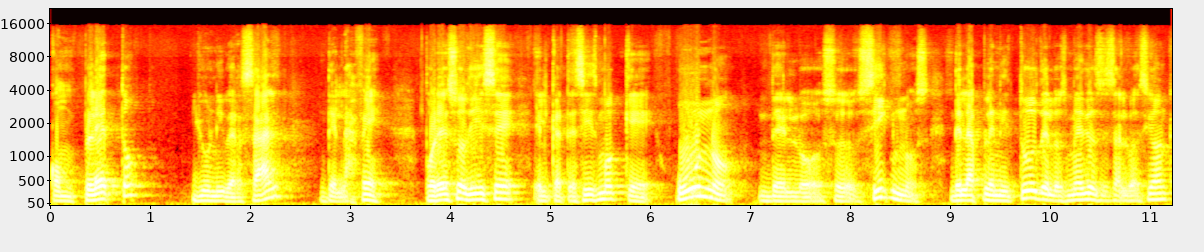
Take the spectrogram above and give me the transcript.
completo y universal de la fe. Por eso dice el catecismo que uno de los eh, signos de la plenitud de los medios de salvación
